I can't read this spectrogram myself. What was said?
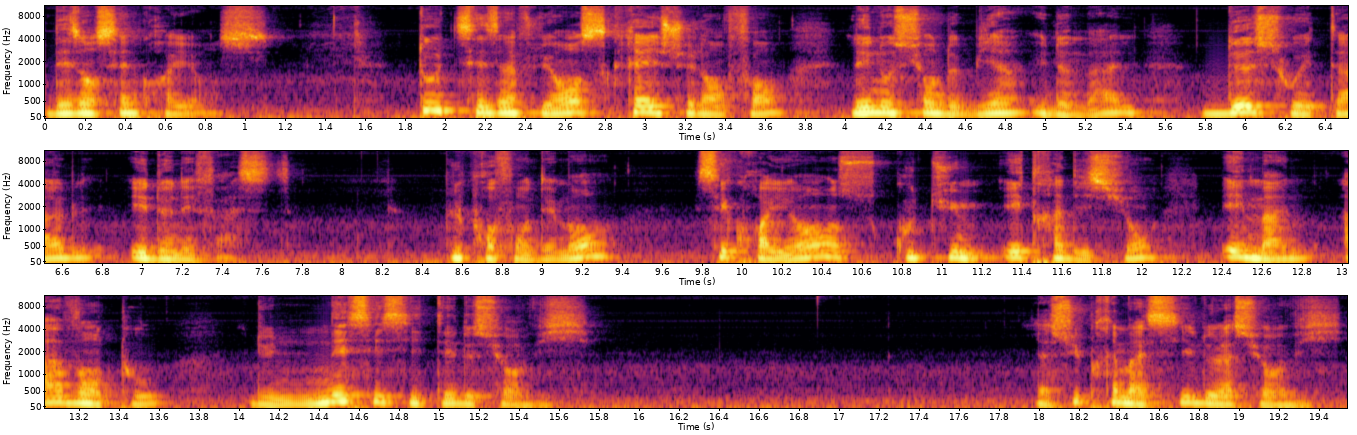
des anciennes croyances. Toutes ces influences créent chez l'enfant les notions de bien et de mal, de souhaitable et de néfaste. Plus profondément, ces croyances, coutumes et traditions émanent avant tout d'une nécessité de survie la suprématie de la survie.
